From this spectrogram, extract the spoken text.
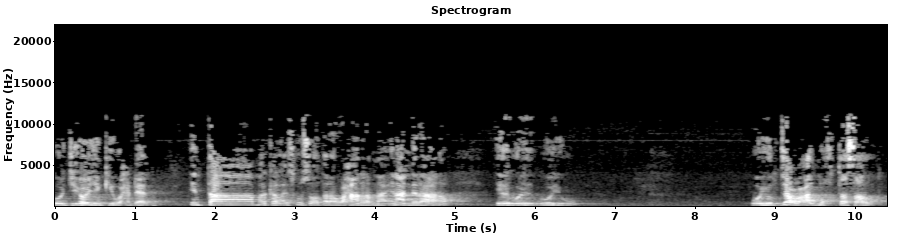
oo jihooyinkii wax dheer intaa marka la isku soo dara waxaan rabnaa inaan nidhaahno wayurjacu almukhtasaru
